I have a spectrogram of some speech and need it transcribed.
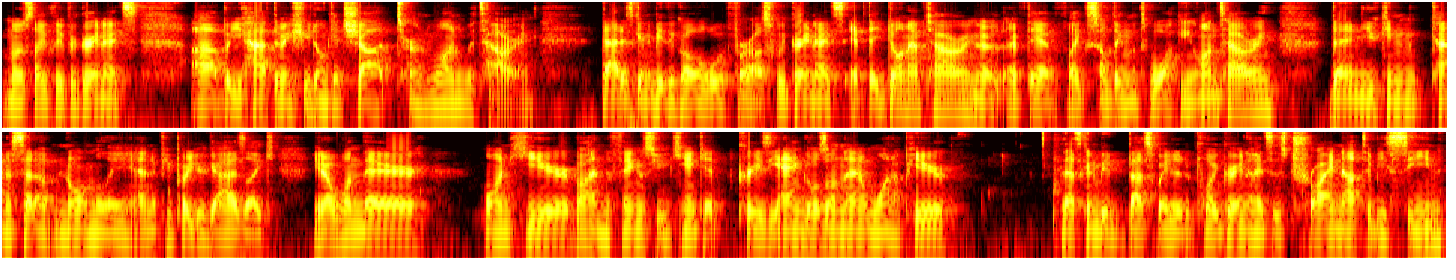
most likely for Grey Knights. Uh, but you have to make sure you don't get shot turn one with towering that is going to be the goal for us with Grey Knights. If they don't have towering or if they have like something that's walking on towering, then you can kind of set up normally. And if you put your guys like, you know, one there, one here behind the thing so you can't get crazy angles on them, one up here, that's going to be the best way to deploy Grey Knights is try not to be seen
